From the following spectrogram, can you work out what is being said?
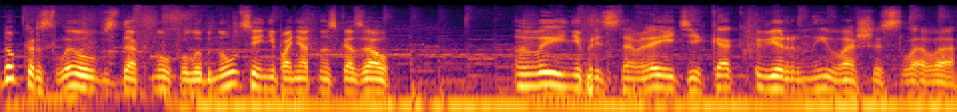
Доктор Слэу, вздохнув, улыбнулся и непонятно сказал, «Вы не представляете, как верны ваши слова».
